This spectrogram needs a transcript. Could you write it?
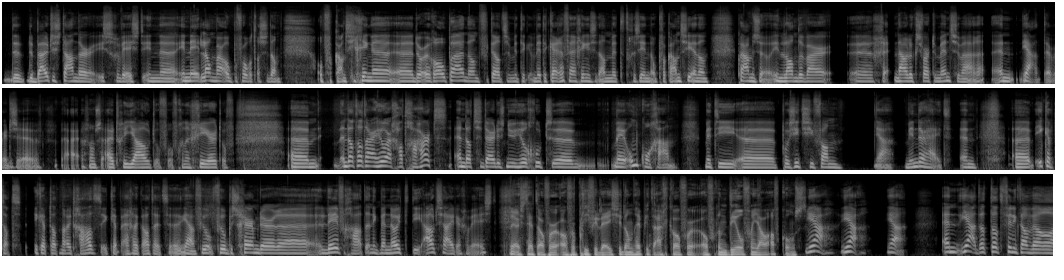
de, de buitenstaander is geweest in, uh, in Nederland. Maar ook bijvoorbeeld als ze dan op vakantie gingen uh, door Europa. Dan vertelde ze met de, met de caravan gingen ze dan met het gezin op vakantie. En dan kwamen ze in landen waar uh, nauwelijks zwarte mensen waren. En ja, daar werden ze uh, soms uitgejouwd of, of genegeerd. Of, um, en dat dat haar heel erg had gehard. En dat ze daar dus nu heel goed uh, mee om kon gaan. Met die positie van ja, minderheid. En uh, ik, heb dat, ik heb dat nooit gehad. Ik heb eigenlijk altijd uh, ja, veel, veel beschermder uh, leven gehad. En ik ben nooit die outsider geweest. Nee, als je het hebt over, over privilege, dan heb je het eigenlijk over, over een deel van jouw afkomst. Ja, ja, ja. En ja, dat, dat vind ik dan wel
